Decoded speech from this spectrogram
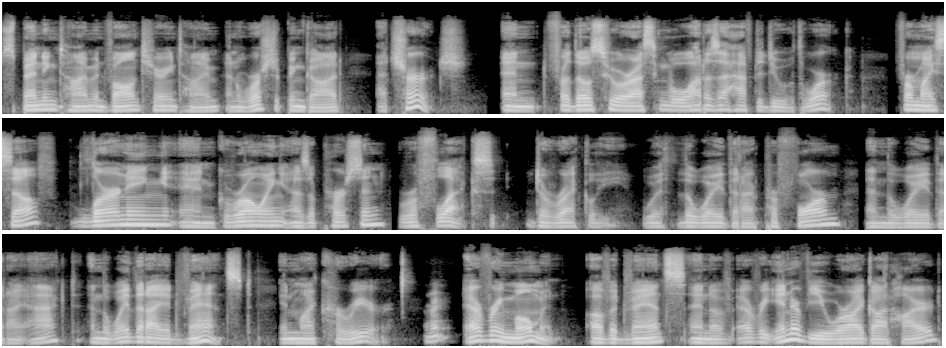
spending time and volunteering time and worshiping God at church. And for those who are asking, well, what does that have to do with work? For myself, learning and growing as a person reflects directly with the way that I perform and the way that I act and the way that I advanced in my career. Right. Every moment of advance and of every interview where I got hired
